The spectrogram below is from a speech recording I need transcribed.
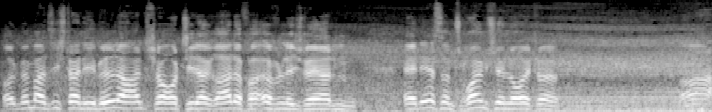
Und wenn man sich dann die Bilder anschaut, die da gerade veröffentlicht werden, es ist ein Träumchen, Leute. Ah.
